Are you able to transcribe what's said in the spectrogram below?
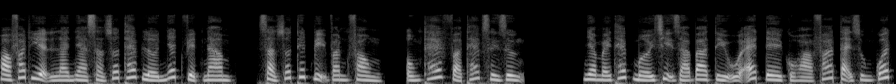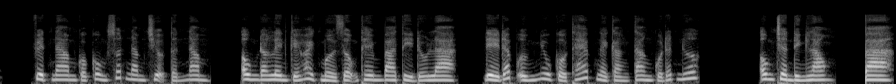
Hòa Phát hiện là nhà sản xuất thép lớn nhất Việt Nam, sản xuất thiết bị văn phòng, ống thép và thép xây dựng. Nhà máy thép mới trị giá 3 tỷ USD của Hòa Phát tại Dung Quất, Việt Nam có công suất 5 triệu tấn năm. Ông đang lên kế hoạch mở rộng thêm 3 tỷ đô la để đáp ứng nhu cầu thép ngày càng tăng của đất nước. Ông Trần Đình Long, ba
